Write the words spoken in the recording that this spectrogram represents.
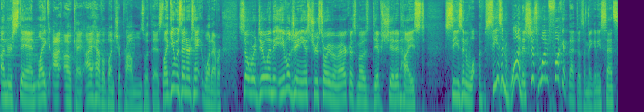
understand. Like, I, okay, I have a bunch of problems with this. Like, it was entertaining, whatever. So we're doing the Evil Genius: True Story of America's Most Dipshitted Heist, season one. Season one. It's just one fucking. That doesn't make any sense.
